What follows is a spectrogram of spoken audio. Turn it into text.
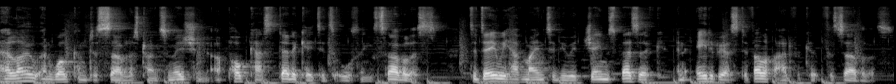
Hello and welcome to Serverless Transformation, a podcast dedicated to all things serverless. Today we have my interview with James Beswick, an AWS developer advocate for serverless.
